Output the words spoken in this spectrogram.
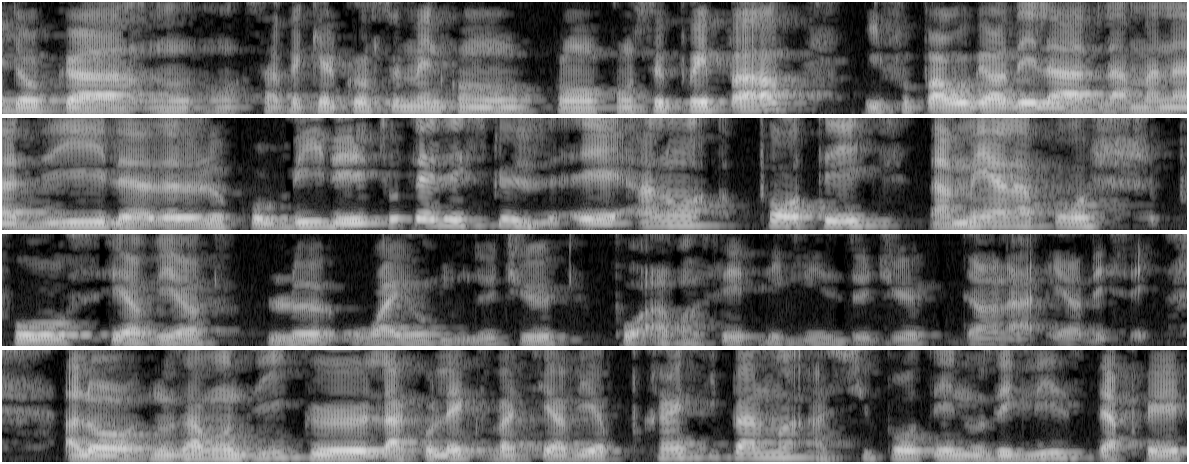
donc, euh, ça fait quelques semaines qu'on se prépare. Il faut pas regarder la, la maladie, le, le, Covid et toutes les excuses. Et allons porter la main à la poche pour servir le royaume de Dieu, pour avancer l'Église de Dieu dans la RDC. Alors, nous avons dit que la collecte va servir principalement à supporter nos églises d'après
